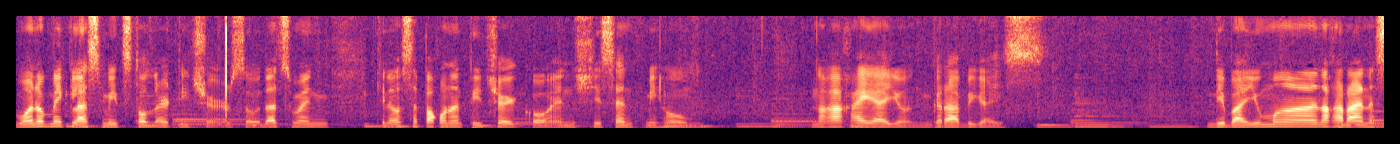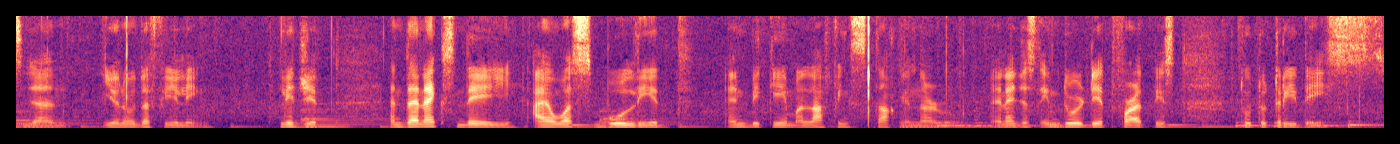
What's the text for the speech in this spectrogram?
one of my classmates told our teacher. So that's when kinausap ako ng teacher ko and she sent me home. Nakakaya yon Grabe guys. 'Di ba Yung mga nakaranas dyan, you know the feeling. Legit. And the next day, I was bullied and became a laughing stock in our room. And I just endured it for at least 2 to 3 days.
